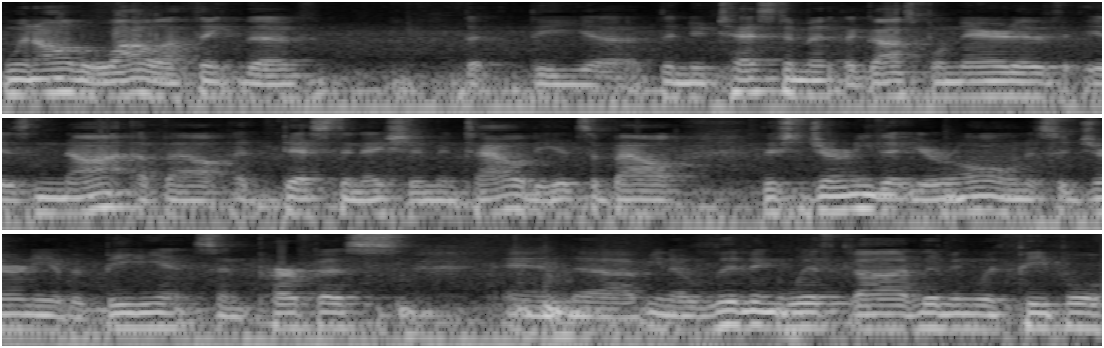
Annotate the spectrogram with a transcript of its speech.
when all the while I think the the the, uh, the New Testament, the gospel narrative is not about a destination mentality. It's about this journey that you're on. It's a journey of obedience and purpose, and uh, you know, living with God, living with people.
